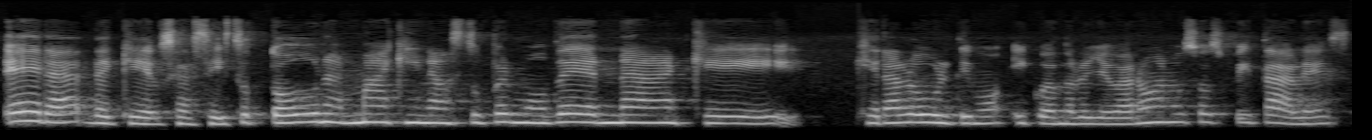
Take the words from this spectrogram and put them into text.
era de que, o sea, se hizo toda una máquina súper moderna que, que era lo último y cuando lo llevaron a los hospitales,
